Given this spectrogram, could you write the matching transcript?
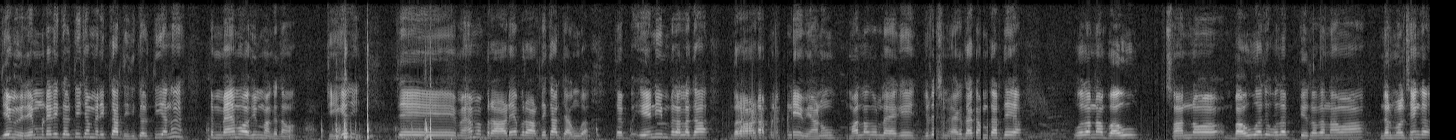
ਜੇ ਮੇਰੇ ਮੁੰਡੇ ਦੀ ਗਲਤੀ ਜਾਂ ਮੇਰੇ ਘਰ ਦੀ ਦੀ ਗਲਤੀ ਆ ਨਾ, ਤੇ ਮੈਂ ਮਾਫੀ ਮੰਗਦਾ ਵਾਂ। ਠੀਕ ਹੈ ਜੀ? ਤੇ ਮੈਂ ਕਿਹਾ ਮੈਂ ਬਰਾੜ ਆ, ਬਰਾੜ ਦੇ ਘਰ ਜਾਊਂਗਾ। ਤੇ ਇਹ ਨਹੀਂ ਪਤਾ ਲੱਗਾ, ਬਰਾੜ ਆਪਣੇ ਭਣੇਵਿਆਂ ਨੂੰ ਮਾਲਾਂ ਤੋਂ ਲੈ ਕੇ ਜਿਹੜੇ ਸਮੈਕ ਦਾ ਕੰਮ ਕਰਦੇ ਆ ਉਹਦਾ ਨਾਮ ਬਾਊ, ਸਨ ਬਾਊ ਆ ਤੇ ਉਹਦਾ ਪਿਤਾ ਦਾ ਨਾਮ ਆ ਨਰਮਲ ਸਿੰਘ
